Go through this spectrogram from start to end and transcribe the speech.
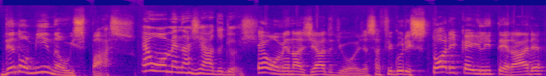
denomina o espaço. É o homenageado de hoje. É o homenageado de hoje, essa figura histórica e literária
